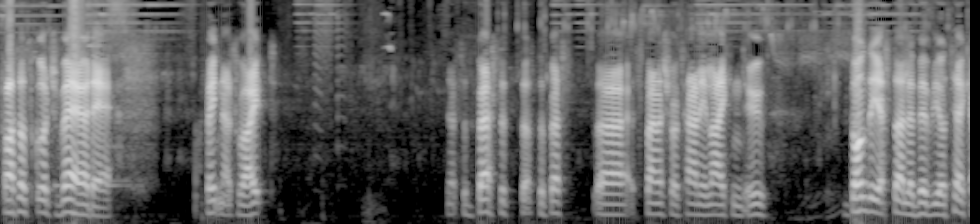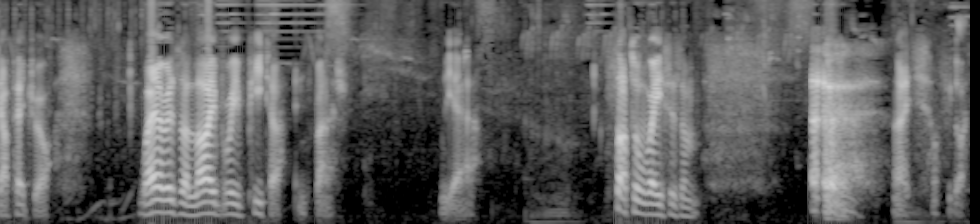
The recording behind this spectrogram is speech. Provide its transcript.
Flutterscotch Verde? I think that's right. That's the best. That's the best uh, Spanish or Italian I can do. Donde está la biblioteca, Pedro? Where is the library, Peter, in Spanish? Yeah. Subtle racism. right, I forgot.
